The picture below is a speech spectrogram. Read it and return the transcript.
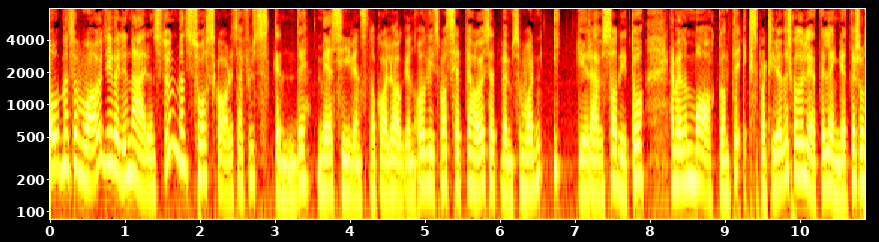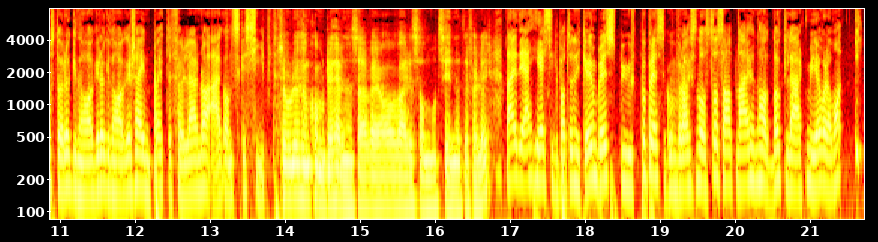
og, men så var jo de veldig nære en stund, men så skar det seg fullstendig med Siv Jensen og Carl I. Hagen. Og vi som har sett de har jo sett hvem som var den ikke rause av de to. Jeg mener Maken til ekspartileder skal du lete lenge etter, som står og gnager og gnager seg inn på etterfølgeren og er ganske kjip. Tror du hun kommer til å hevne seg ved å være sånn mot sin etterfølger? Nei, det er jeg helt sikker på at hun ikke Hun ble spurt på pressekonferansen også og sa at nei, hun hadde nok lært mye hvordan man ikke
